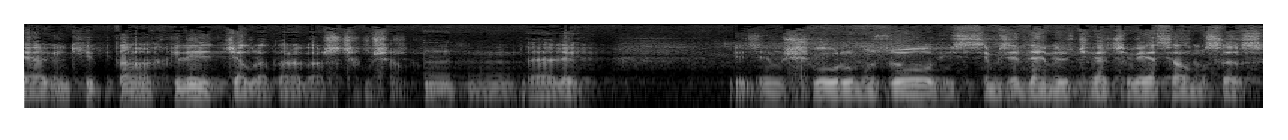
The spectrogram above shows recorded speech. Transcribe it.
Yəqin ki, daxili cəlladlara qarşı çıxmışam. Bəli, bizim şuurumuzu, hissimizi dəmir çərçivəyə salmısınız.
